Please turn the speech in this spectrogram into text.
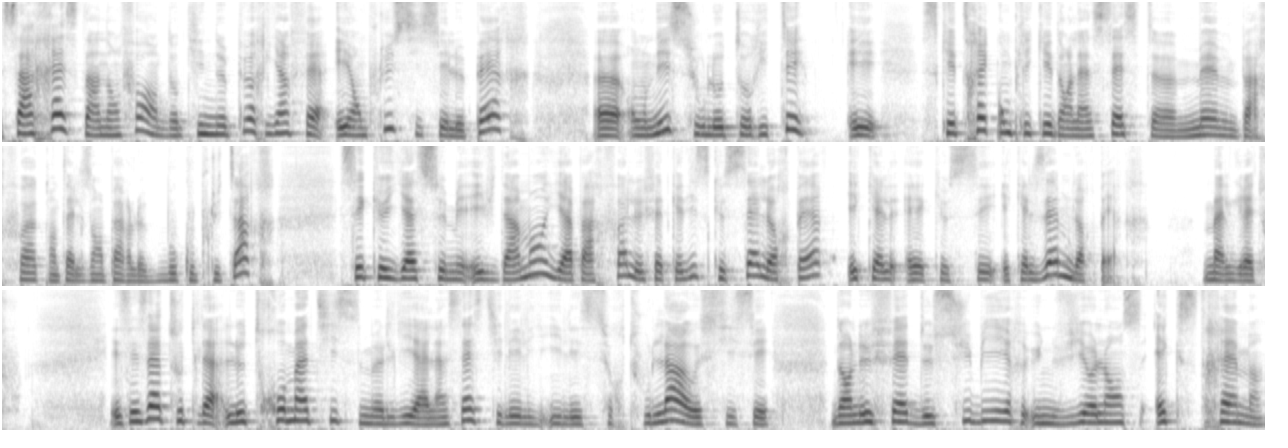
ça reste un enfant, donc il ne peut rien faire. Et en plus, si c'est le père, euh, on est sous l'autorité. Et ce qui est très compliqué dans l'inceste, euh, même parfois quand elles en parlent beaucoup plus tard, c'est qu'il y a ce, mais évidemment, il y a parfois le fait qu'elles disent que c'est leur père et qu'elles qu'elles aiment leur père, malgré tout. Et c'est ça, tout le traumatisme lié à l'inceste, il est, il est surtout là aussi. C'est dans le fait de subir une violence extrême.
